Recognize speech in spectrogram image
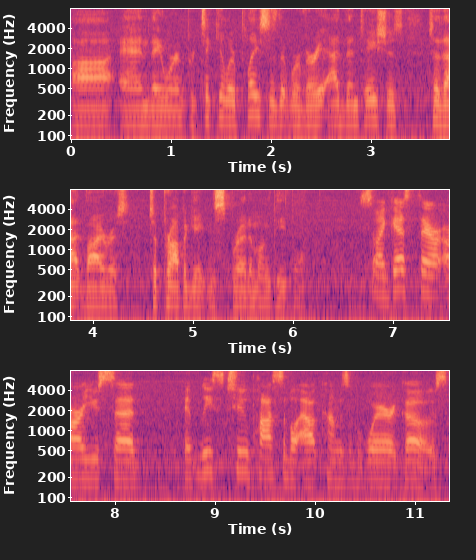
uh, and they were in particular places that were very advantageous to that virus to propagate and spread among people. So I guess there are, you said, at least two possible outcomes of where it goes.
